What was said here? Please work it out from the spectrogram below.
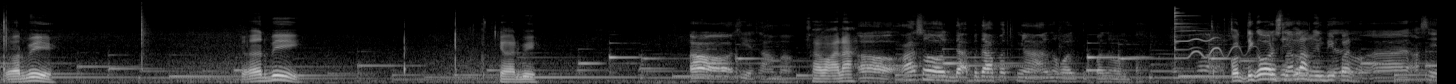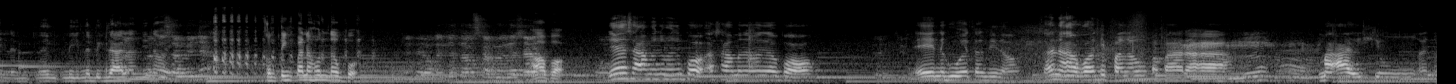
Kirby. Kirby. Kirby. Oo, sige, sama ako. Sama ka na. Oo, kaso da- dapat nga, ano, konti panahon pa. Konting oras na lang, hindi pa. Ano, ah, kasi nab- nab- nab- nabigla lang din ako eh. niya? Konting panahon daw po. Hindi, okay na siya. Opo. Yeah, sama naman po, asama naman daw po ako. Eh, nagulat lang din ako. Sana ako konti panahon pa para ah, maayos yung ano.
